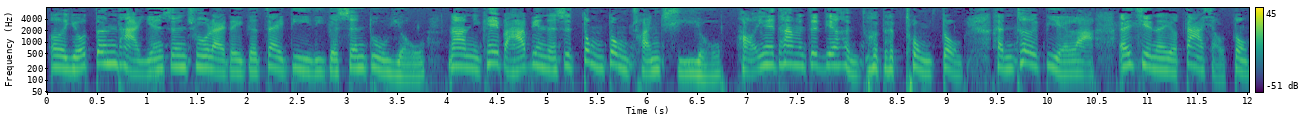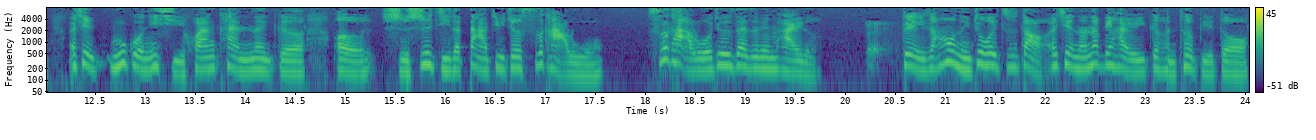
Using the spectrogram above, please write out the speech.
呃，由灯塔延伸出来的一个在地的一个深度游。那你可以把它变成是洞洞传奇游，好，因为他们这边很多的洞洞很特别啦，而且呢有大小洞，而且如果你喜欢看那个呃史诗级的大剧，就是斯卡罗，斯卡罗就是在这边拍的。对对，然后你就会知道，而且呢，那边还有一个很特别的哦，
